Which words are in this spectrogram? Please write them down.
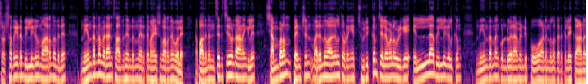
ട്രഷറിയുടെ ബില്ലുകൾ മാറുന്നതിന് നിയന്ത്രണം വരാൻ സാധ്യതയുണ്ടെന്ന് നേരത്തെ മഹേഷ് പറഞ്ഞ പോലെ. അപ്പോൾ അതിനനുസരിച്ച് കൊണ്ടാണെങ്കിൽ ശമ്പളം പെൻഷൻ മരുന്ന് വാങ്ങൽ തുടങ്ങിയ ചുരുക്കം ചെലവുകൾ ഒഴികെ എല്ലാ ബില്ലുകൾക്കും നിയന്ത്രണം കൊണ്ടുവരാൻ വേണ്ടി പോവുകയാണെന്നുള്ള തരത്തിലേക്കാണ്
